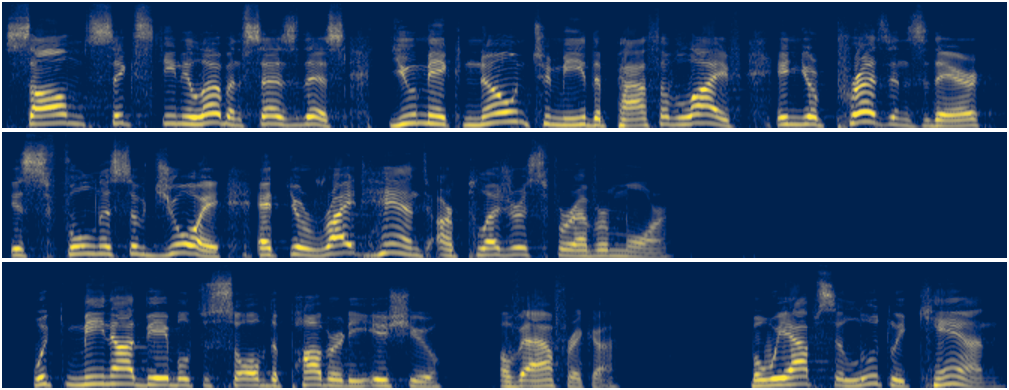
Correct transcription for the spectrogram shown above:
Psalm 16:11 says this, "You make known to me the path of life. In your presence there is fullness of joy. At your right hand are pleasures forevermore." We may not be able to solve the poverty issue of Africa, but we absolutely can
